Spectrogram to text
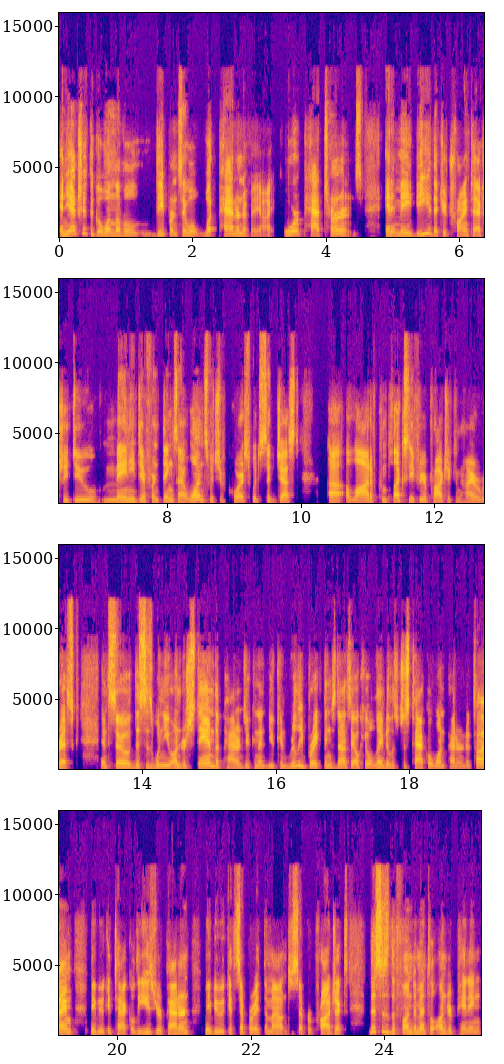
And you actually have to go one level deeper and say, well, what pattern of AI or patterns? And it may be that you're trying to actually do many different things at once, which of course would suggest uh, a lot of complexity for your project and higher risk. And so this is when you understand the patterns, you can you can really break things down and say, okay, well, maybe let's just tackle one pattern at a time. Maybe we could tackle the easier pattern. Maybe we could separate them out into separate projects. This is the fundamental underpinning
